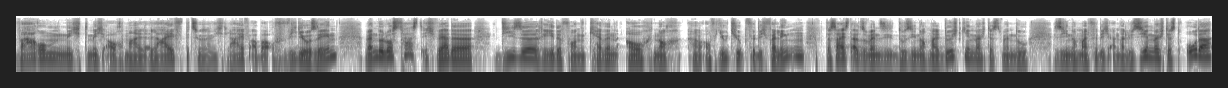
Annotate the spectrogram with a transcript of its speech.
warum nicht mich auch mal live, beziehungsweise nicht live, aber auf Video sehen? Wenn du Lust hast, ich werde diese Rede von Kevin auch noch äh, auf YouTube für dich verlinken. Das heißt also, wenn sie, du sie nochmal durchgehen möchtest, wenn du sie nochmal für dich analysieren möchtest oder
